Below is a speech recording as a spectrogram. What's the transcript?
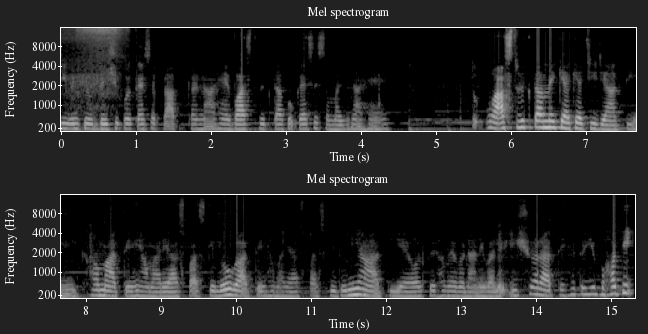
जीवन के उद्देश्य को कैसे प्राप्त करना है, वास्तविकता को कैसे समझना है? तो वास्तविकता में क्या क्या चीज़ें आती हैं? हम आते हैं, हमारे आसपास के लोग आते हैं, हमारे आसपास की दुनिया आती है और फिर हमें बनाने वाले ईश्वर आते हैं। तो ये बहुत ही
